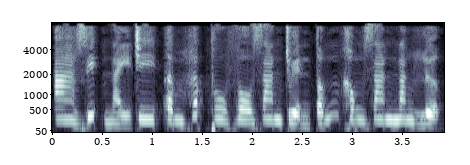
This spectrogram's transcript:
A-zip này chi tâm hấp thu vô gian truyền tống không gian năng lượng.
